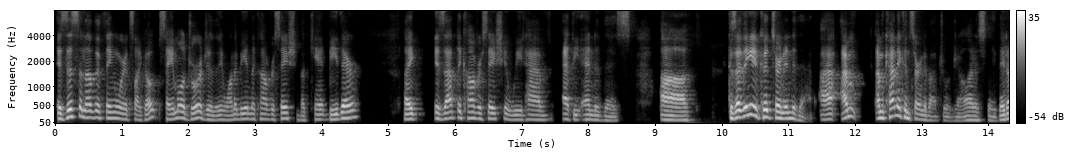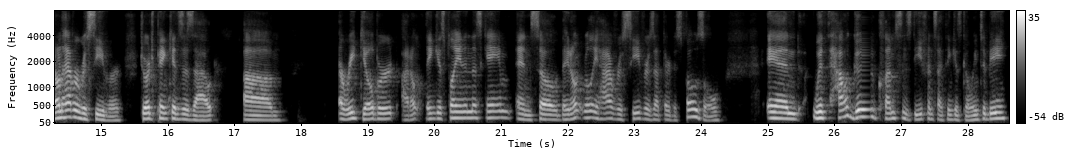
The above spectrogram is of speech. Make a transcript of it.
is this another thing where it's like, oh, same old Georgia, they want to be in the conversation but can't be there? Like, is that the conversation we'd have at the end of this? Uh, because I think it could turn into that. I, I'm I'm kind of concerned about Georgia, honestly. They don't have a receiver. George Pickens is out. Um, Arik Gilbert, I don't think is playing in this game, and so they don't really have receivers at their disposal. And with how good Clemson's defense, I think, is going to be,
